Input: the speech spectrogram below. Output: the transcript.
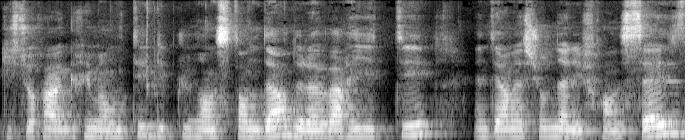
qui sera agrémenté des plus grands standards de la variété internationale et française.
